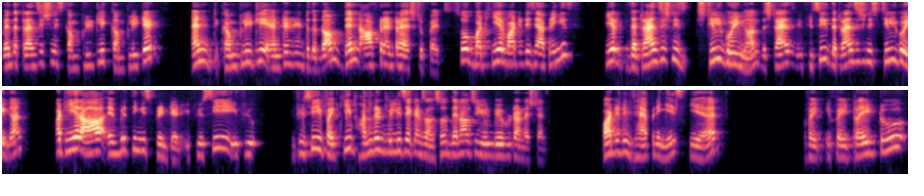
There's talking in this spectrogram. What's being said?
when the transition is completely completed and completely entered into the DOM then after enter has to fire so but here what it is happening is here the transition is still going on. The trans if you see the transition is still going on but here uh, everything is printed. If you see if you if you see if i keep 100 milliseconds also then also you will be able to understand. What it is happening is here if i if i try to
